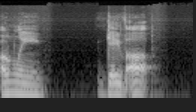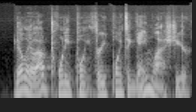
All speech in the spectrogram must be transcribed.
only gave up, they only allowed twenty point three points a game last year.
